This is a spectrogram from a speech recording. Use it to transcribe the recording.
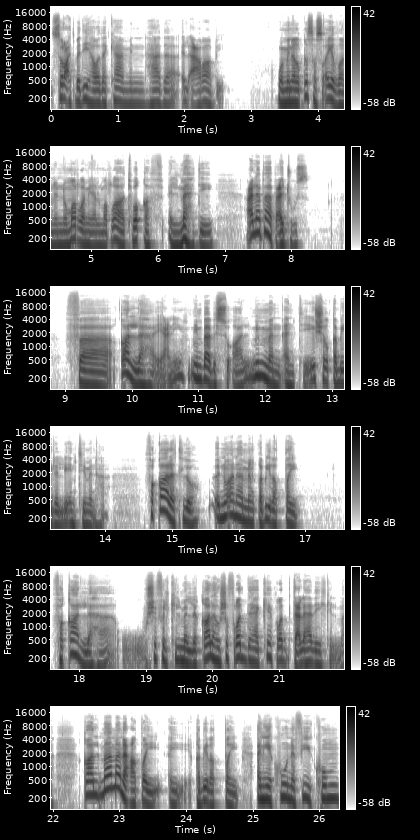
سرعة بديهة وذكاء من هذا الأعرابي ومن القصص أيضا أنه مرة من المرات وقف المهدي على باب عجوز. فقال لها يعني من باب السؤال ممن أنت؟ إيش القبيلة اللي أنت منها؟ فقالت له أنه أنا من قبيلة طي فقال لها وشوف الكلمة اللي قالها وشوف ردها كيف ردت على هذه الكلمة. قال ما منع طي أي قبيلة طي أن يكون فيكم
